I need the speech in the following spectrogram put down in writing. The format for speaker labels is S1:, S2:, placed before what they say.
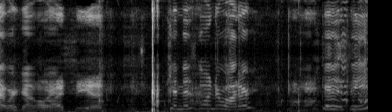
S1: that work out oh, for? Oh, I see it.
S2: Can this go underwater? Uh -huh. Can it see?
